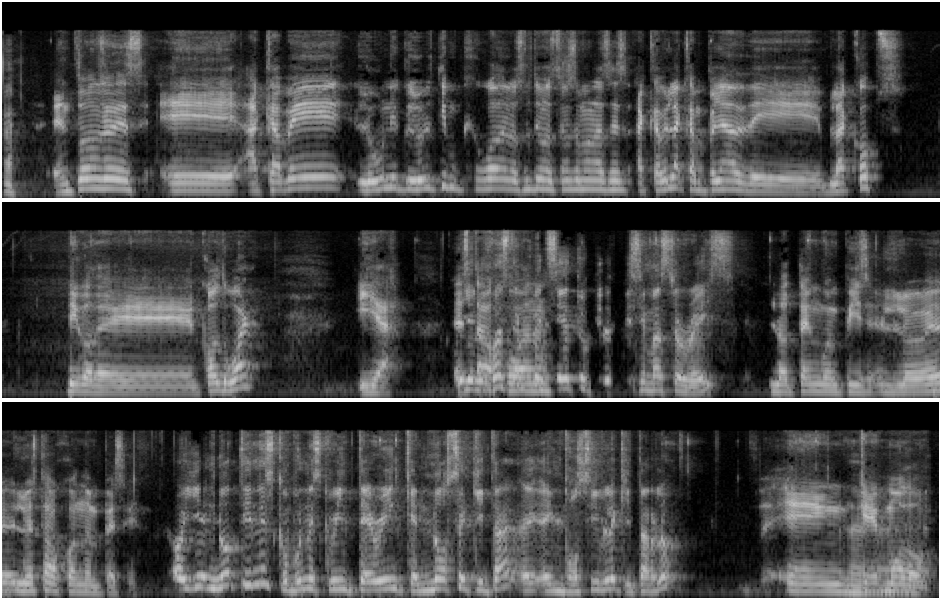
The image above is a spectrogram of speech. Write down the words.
Entonces, eh, acabé, lo único, lo último que he jugado en las últimas tres semanas es, acabé la campaña de Black Ops, digo, de Cold War, y ya. Oye, ¿lo jugaste en jugando- PC? ¿Tú quieres PC Master Race? lo tengo en PC, lo he, lo he estado jugando en PC. Oye, ¿no tienes como un screen tearing que no se quita? Eh, eh, imposible quitarlo. ¿En qué Eh, modo?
